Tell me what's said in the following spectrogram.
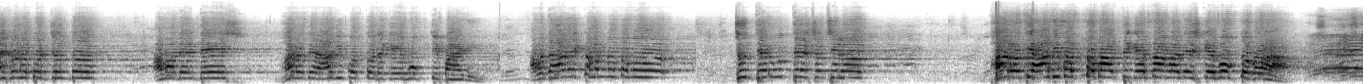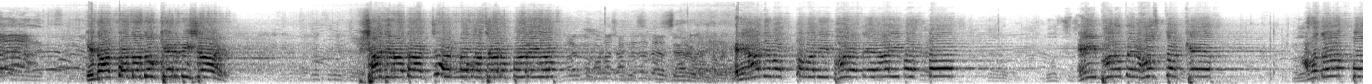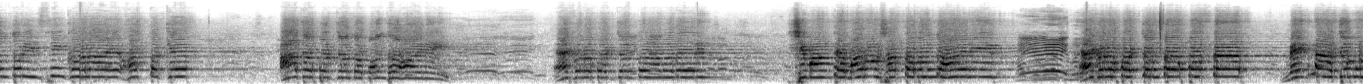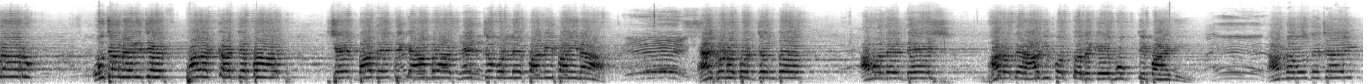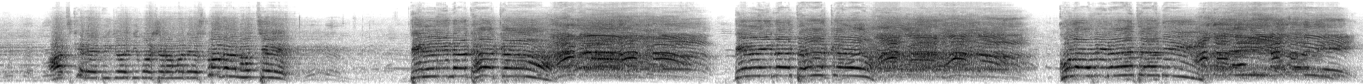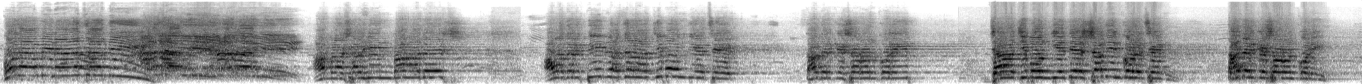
এখনও পর্যন্ত আমাদের দেশ ভারতের আধিপত্য থেকে মুক্তি পায়নি। আমাদের আরেকটা অন্যতম যুদ্ধের উদ্দেশ্য ছিল ভারতীয় আধিপত্যবাদ থেকে বাংলাদেশকে মুক্ত করা। কিন্তু অত্যন্ত দুঃখের বিষয়, স্বাধীনতার চুয়ান্ন বছর পরেও এই আধিপত্যবাদী ভারতের আধিপত্য, এই ভারতের হস্তক্ষেপ, আমাদের অভ্যন্তরীণ শৃঙ্খলায় হস্তক্ষেপ আজও পর্যন্ত বন্ধ হয়নি। এখনও পর্যন্ত আমাদের সীমান্তে মানুষ হত্যা বন্ধ হয়নি। এখনও পর্যন্ত পদ্মা মেঘনা, যমুনার উজানের যে ফারাক্কার যে বাঁধ, সেই বাঁধে থেকে আমরা ন্যায্য মূল্যে পানি পাই না। এখনও পর্যন্ত আমাদের দেশ ভারতের আধিপত্য থেকে মুক্তি পায়নি। আমরা বলতে চাই, আজকের এই বিজয় দিবসের আমাদের স্লোগান হচ্ছে আমরা স্বাধীন বাংলাদেশ। আমাদের বীররা যারা জীবন দিয়েছে, তাদেরকে স্মরণ করি। যারা জীবন দিয়ে দেশ স্বাধীন করেছেন, তাদেরকে স্মরণ করি।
